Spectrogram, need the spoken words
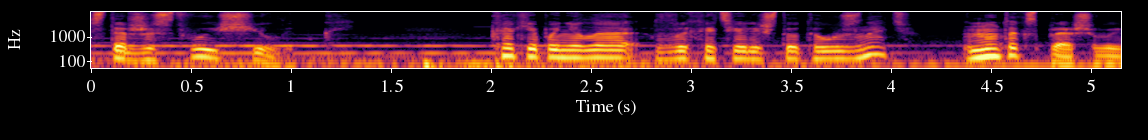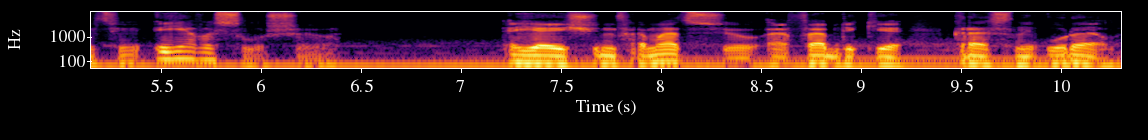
с торжествующей улыбкой. «Как я поняла, вы хотели что-то узнать?» «Ну так спрашивайте, я вас слушаю». «Я ищу информацию о фабрике «Красный Урал».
